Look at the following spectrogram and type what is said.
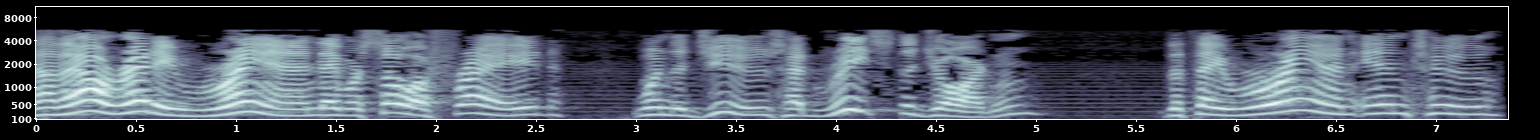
Now, they already ran. They were so afraid when the Jews had reached the Jordan that they ran into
